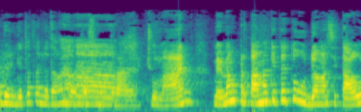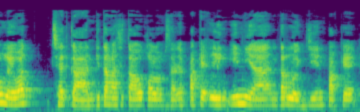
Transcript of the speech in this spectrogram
dan kita tanda tangan di atas Ah, materai Cuman memang pertama kita tuh udah ngasih tahu lewat chat kan. Kita ngasih tahu kalau misalnya pakai link ini ya, ntar login pakai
